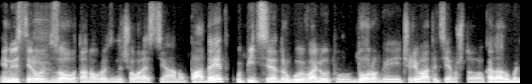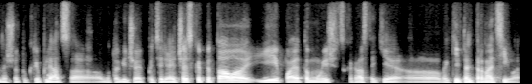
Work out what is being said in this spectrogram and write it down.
Инвестировать в золото, оно вроде начало расти, оно падает. Купить другую валюту дорого и чревато тем, что когда рубль начнет укрепляться, в итоге человек потеряет часть капитала, и поэтому ищется как раз-таки э, какие-то альтернативы.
